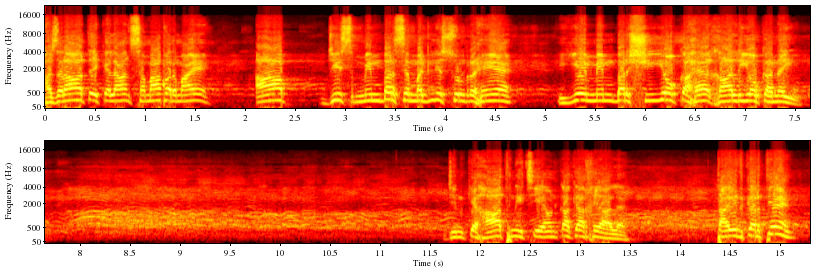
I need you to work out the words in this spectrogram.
हजरात एक ऐलान समा फरमाए, आप जिस मिंबर से मजलिस सुन रहे हैं, ये मिंबर शीयों का है, गालियों का नहीं। जिनके हाथ नीचे है, उनका क्या ख्याल है? ताइद करते हैं?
